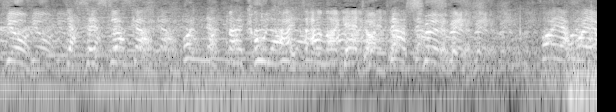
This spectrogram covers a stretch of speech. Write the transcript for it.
Explosion! Das ist locker hundertmal cooler als Armageddon, das schwöre ich! Feuer, Feuer,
